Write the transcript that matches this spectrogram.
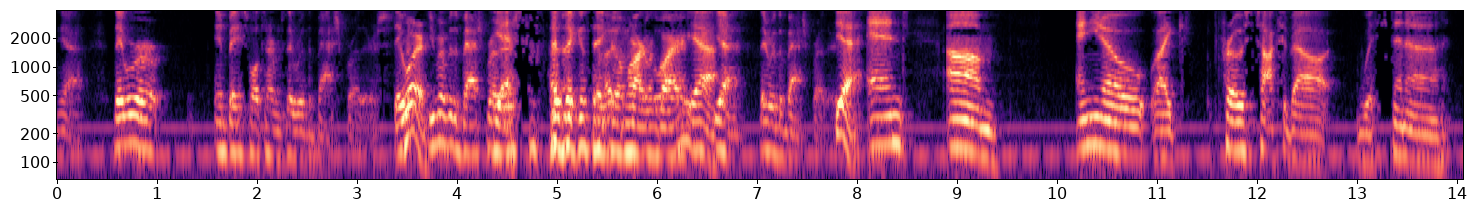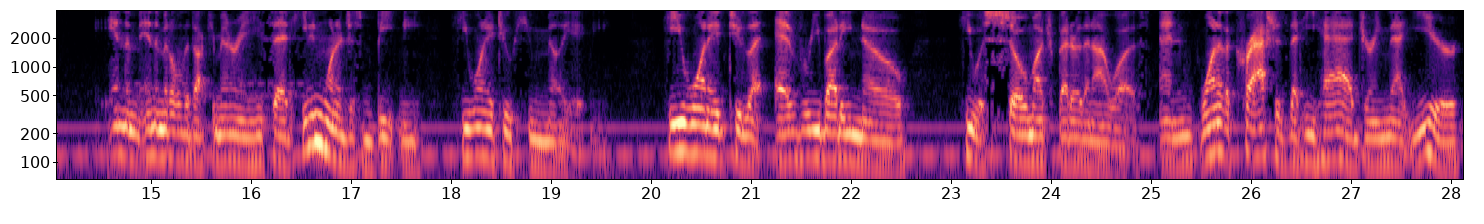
yeah, they were. In baseball terms, they were the Bash Brothers. They were. You remember the Bash Brothers? Yes. Jose Canseco, Mark Mark McGwire, McGwire. yeah. yeah, they were the Bash Brothers. Yeah, and um, and you know, like Prost talks about with Senna in the in the middle of the documentary, he said he didn't want to just beat me; he wanted to humiliate me. He wanted to let everybody know he was so much better than I was. And one of the crashes that he had during that year,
